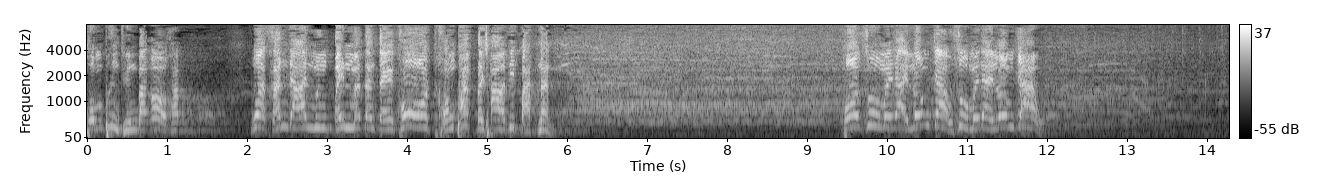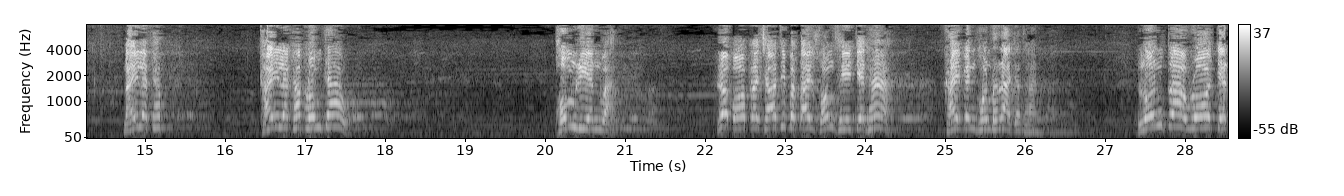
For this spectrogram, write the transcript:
ผมเพิ่งถึงบางอ้อครับ ว่าสันดานมึงเป็นมาตั้งแต่โคตรของพรรคประชาธิปัตย์นั่น พอสู้ไม่ได้ล้มเจ้า สู้ไม่ได้ล้มเจ้า ไหนล่ะครับ ใครล่ะครับ ล้มเจ้า ผมเรียนว่าระบอบประชาธิปไตย 2475 ใครเป็นคนพระราชทาน ล้นเกล้ารอเจ็ด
